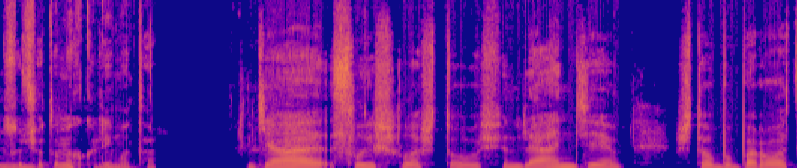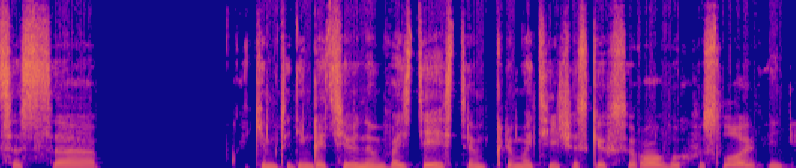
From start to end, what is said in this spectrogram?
с Мгм. учетом их климата. Я слышала, что в Финляндии, чтобы бороться с каким-то негативным воздействием климатических суровых условий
